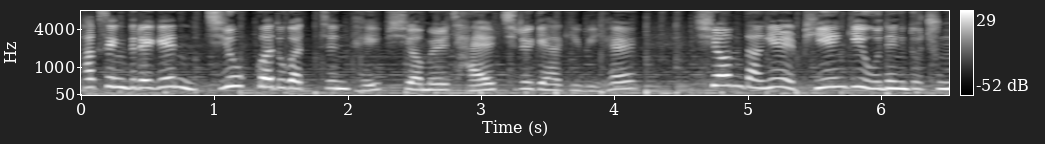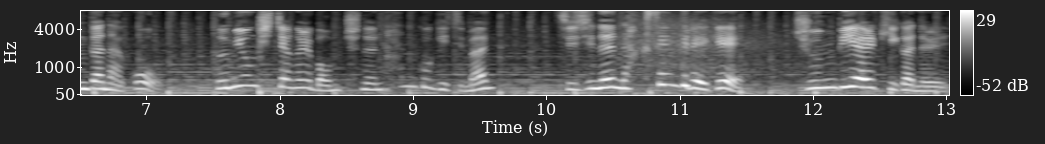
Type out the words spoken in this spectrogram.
학생들에겐 지옥과도 같은 대입 시험을 잘 치르게 하기 위해 시험 당일 비행기 운행도 중단하고 금융시장을 멈추는 한국이지만 지진은 학생들에게 준비할 기간을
